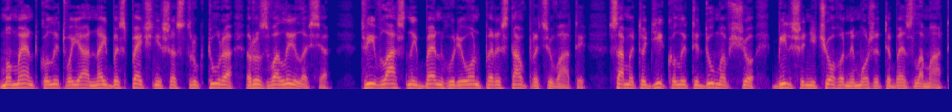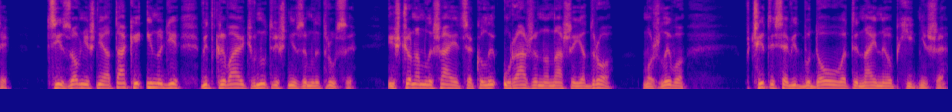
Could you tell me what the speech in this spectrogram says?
момент, коли твоя найбезпечніша структура розвалилася, твій власний Бен-Гуріон перестав працювати, саме тоді, коли ти думав, що більше нічого не може тебе зламати. Ці зовнішні атаки іноді відкривають внутрішні землетруси. І що нам лишається, коли уражено наше ядро? Можливо, вчитися відбудовувати найнеобхідніше,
